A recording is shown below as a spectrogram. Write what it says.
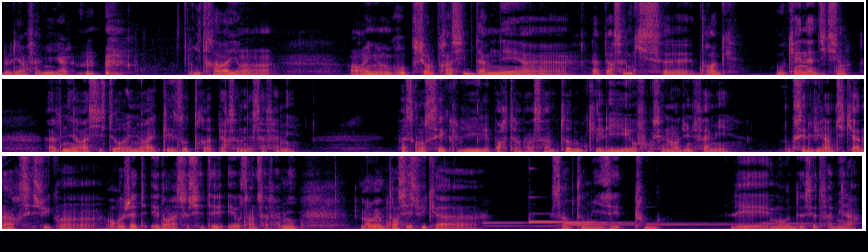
lien familial. Il travaille en, réunion de groupe sur le principe d'amener euh, la personne qui se drogue ou qui a une addiction à venir assister aux réunions avec les autres personnes de sa famille. Parce qu'on sait que lui, il est porteur d'un symptôme qui est lié au fonctionnement d'une famille. Donc c'est le vilain petit canard, c'est celui qu'on rejette et dans la société et au sein de sa famille. Mais en même temps, c'est celui qui a symptomisé tous les maux de cette famille-là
